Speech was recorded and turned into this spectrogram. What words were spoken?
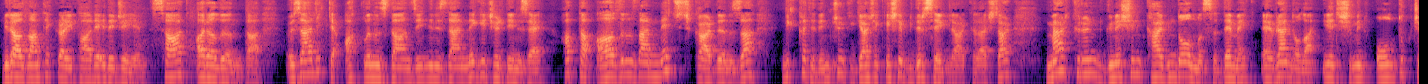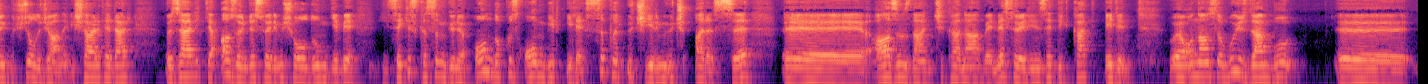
birazdan tekrar ifade edeceğim saat aralığında özellikle aklınızdan, zihninizden ne geçirdiğinize hatta ağzınızdan ne çıkardığınıza dikkat edin. Çünkü gerçekleşebilir sevgili arkadaşlar. Merkür'ün güneşin kalbinde olması demek evrenle olan iletişimin oldukça güçlü olacağını işaret eder. Özellikle az önce söylemiş olduğum gibi 8 Kasım günü 19.11 ile 03.23 arası e, ağzınızdan çıkana ve ne söylediğinize dikkat edin. Ondan sonra bu yüzden bu e,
